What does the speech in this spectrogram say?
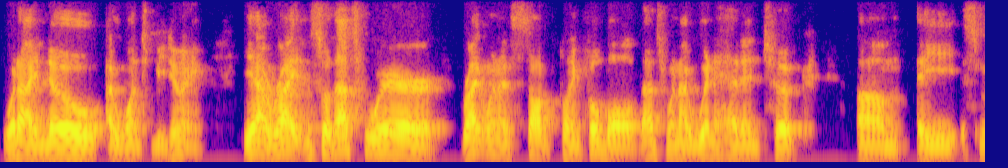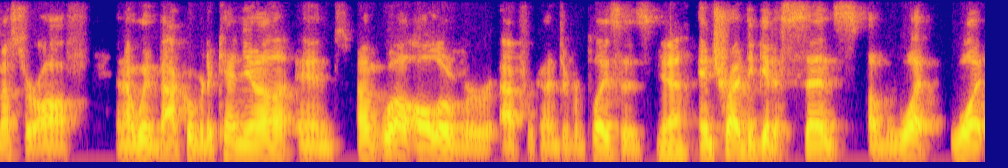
what I know I want to be doing. Yeah, right. And so that's where, right when I stopped playing football, that's when I went ahead and took um, a semester off and I went back over to Kenya and um, well, all over Africa and different places. Yeah. And tried to get a sense of what what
